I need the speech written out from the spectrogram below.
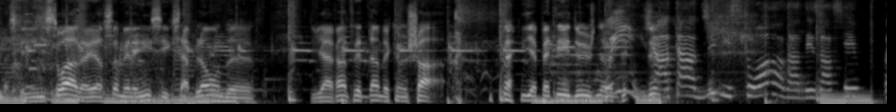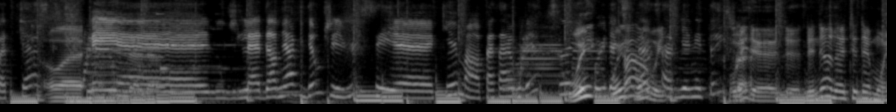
Parce qu'il y a une histoire derrière ça, Mélanie, c'est que sa blonde euh, lui a rentré dedans avec un char. il a pété les deux genoux. Oui, deux- j'ai entendu l'histoire dans des anciens podcasts. Ouais. Mais euh, la dernière vidéo que j'ai vue, c'est euh, Kim en patin à roulettes. Ça. Il y a Oui, pas eu oui. d'accident, Ah, oui. ça a bien été. Oui, de, de, Denis en a été témoin.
